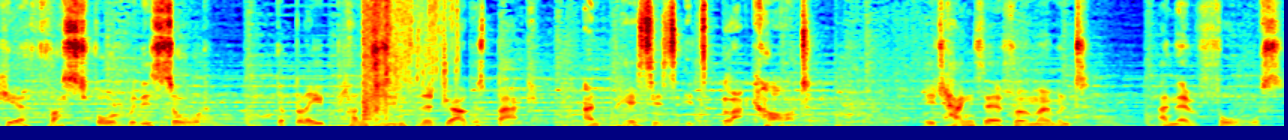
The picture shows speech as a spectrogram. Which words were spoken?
Kier thrusts forward with his sword. The blade plunges into the Draugr's back and pierces its black heart. It hangs there for a moment and then falls.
